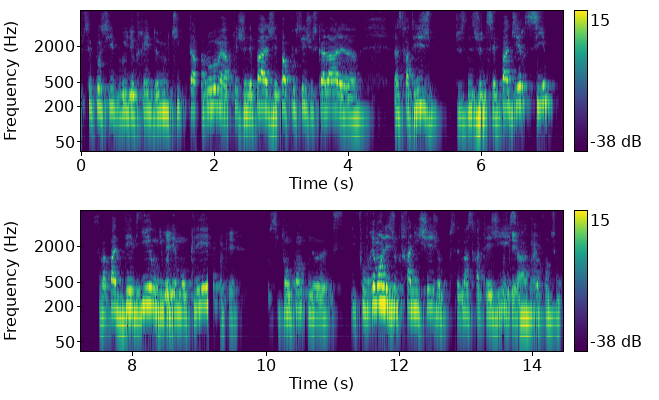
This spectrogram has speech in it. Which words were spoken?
C'est possible, oui, de créer de multiples tableaux, mais après, je n'ai pas, pas poussé jusqu'à là la stratégie. Je, ne sais pas dire si ça ne va pas dévier au niveau des mots-clés. Ok si ton compte ne. Il faut vraiment les ultra nicher, c'est ma stratégie et ça a toujours fonctionné.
